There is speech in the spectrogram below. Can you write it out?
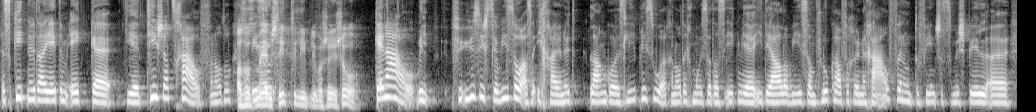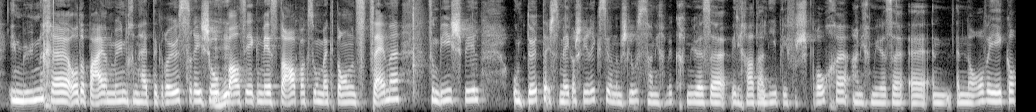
es gibt nicht an jedem Ecke die T-Shirts kaufen, oder? Also das Man City-Liebling wahrscheinlich schon. Genau, weil für uns ist es ja wie so, also ich kann ja nicht lange ein Liebling suchen, oder? Ich muss ja das irgendwie idealerweise am Flughafen können kaufen und du findest das zum Beispiel äh, in München oder Bayern München hat einen größeren Shop mhm. als irgendwie Starbucks und McDonald's zusammen zum Beispiel. Und dort ist es mega schwierig und am Schluss habe ich wirklich müssen, weil ich habe Liebling versprochen, habe ich müssen äh, einen, einen Norweger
